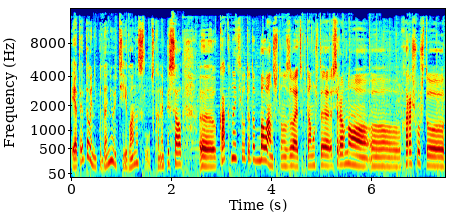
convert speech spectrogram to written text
И от этого никуда не уйти. Иван из Слуцка написал, э, как найти вот этот баланс, что называется, потому что все равно э, хорошо, что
